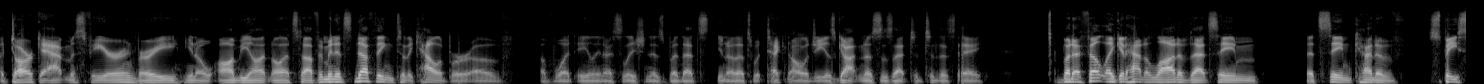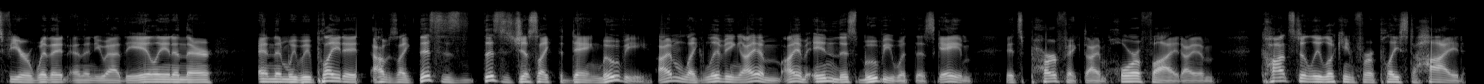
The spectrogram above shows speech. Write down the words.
a dark atmosphere and very, you know, ambient and all that stuff. I mean, it's nothing to the caliber of of what Alien Isolation is, but that's, you know, that's what technology has gotten us is that to, to this day. But I felt like it had a lot of that same that same kind of space fear with it and then you add the alien in there and then we we played it. I was like this is this is just like the dang movie. I'm like living i am i am in this movie with this game. It's perfect. I'm horrified. I am constantly looking for a place to hide.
